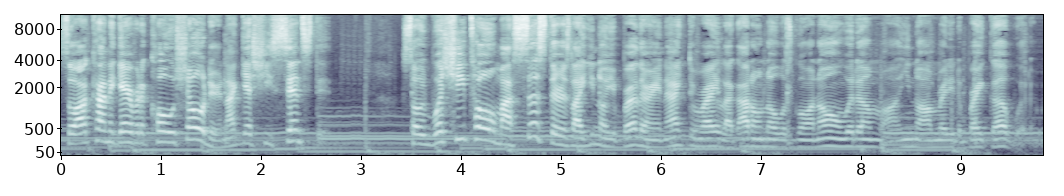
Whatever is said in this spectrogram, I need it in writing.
So I kind of gave her the cold shoulder, and I guess she sensed it. So what she told my sister is like, you know, your brother ain't acting right. Like I don't know what's going on with him. Uh, you know, I'm ready to break up with him.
